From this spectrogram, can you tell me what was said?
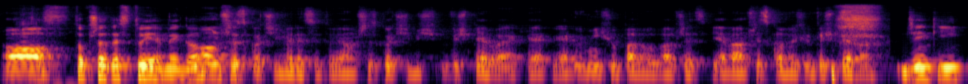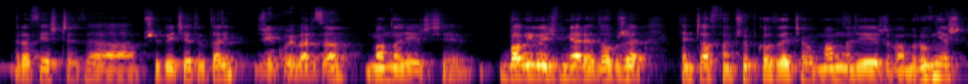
O. to, to przetestujemy go. On wszystko ci wyrecytuje, on wszystko ci wyś- wyśpiewa, jak, jak, jak w Misiu Paweł Wawrzycki. Ja wam wszystko wyś- wyśpiewam. Dzięki raz jeszcze za przybycie tutaj. Dziękuję bardzo. Mam nadzieję, że się bawiłeś w miarę dobrze. Ten czas nam szybko zleciał. Mam nadzieję, że Wam również.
